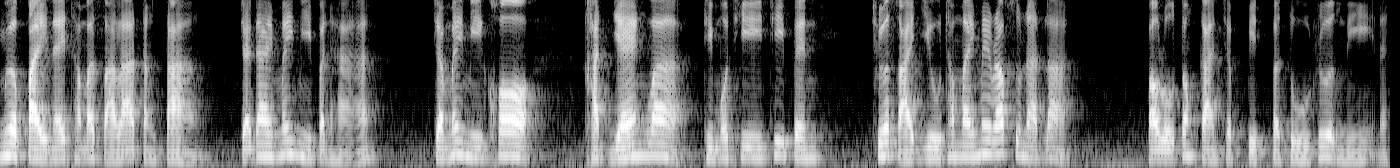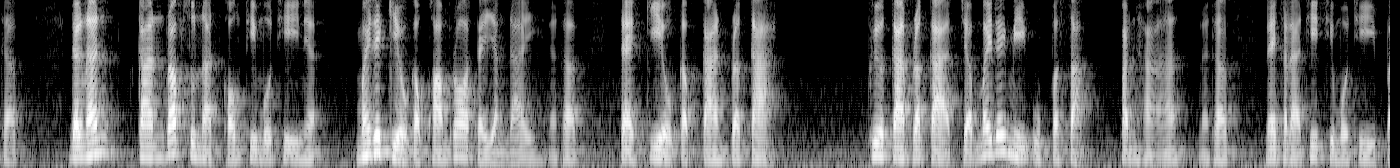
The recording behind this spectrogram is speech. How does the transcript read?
เมื่อไปในธรรมศาลาต่างๆ จะได้ไม่มีปัญหา จะไม่มีข้อขัดแย้งว่าทิโมธีที่เป็นเชื้อสายยิวทำไมไม่รับสุนัตล่ะ เปาโลต้องการจะปิดประตูเรื่องนี้นะครับ ดังนั้นการรับสุนัตของทิโมธีเนี่ยไม่ได้เกี่ยวกับความรอดแต่อย่างใดนะครับ แต่เกี่ยวกับการประกาศ เพื่อการประกาศจะไม่ได้มีอุปสรรคปัญหานะครับ ในขณะที่ทิโมธีไป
